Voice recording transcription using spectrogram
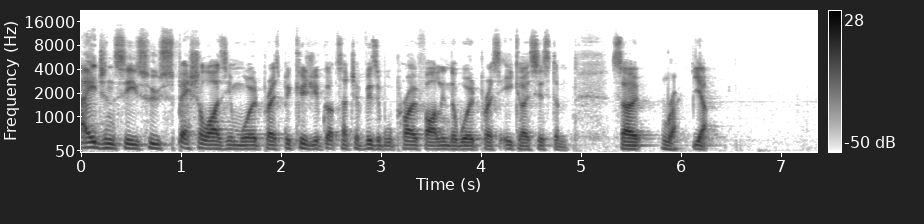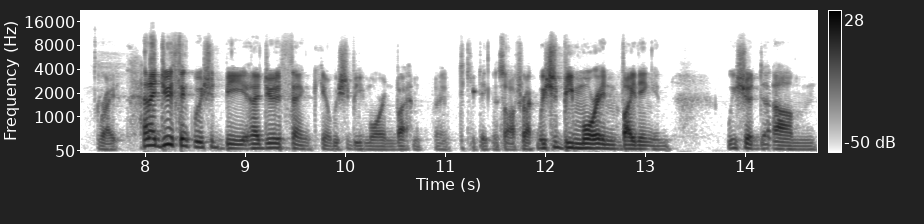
agencies who specialize in WordPress because you've got such a visible profile in the WordPress ecosystem. So, right. Yeah. Right. And I do think we should be, and I do think, you know, we should be more inviting, to keep taking this off track, we should be more inviting and we should, um,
